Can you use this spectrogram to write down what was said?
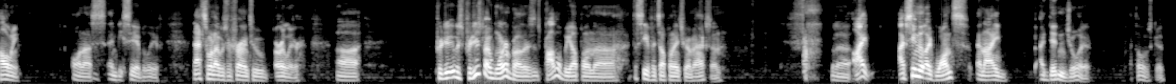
Halloween on us NBC, I believe. That's what I was referring to earlier. Uh, produ- it was produced by Warner Brothers. It's probably up on uh, to see if it's up on HBO Max then. But uh, I I've seen it like once, and I I did enjoy it. I thought it was good.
